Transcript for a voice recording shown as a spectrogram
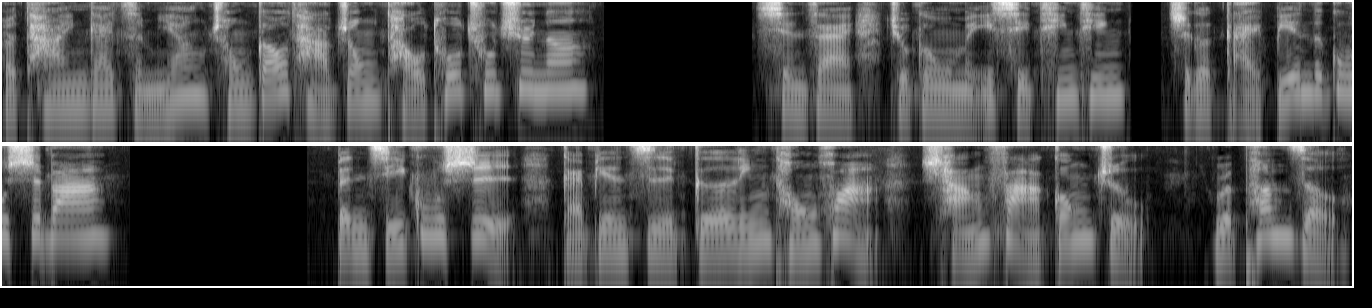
而她应该怎么样从高塔中逃脱出去呢？现在就跟我们一起听听。这个改编的故事吧。本集故事改编自格林童话《长发公主》（Rapunzel）。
